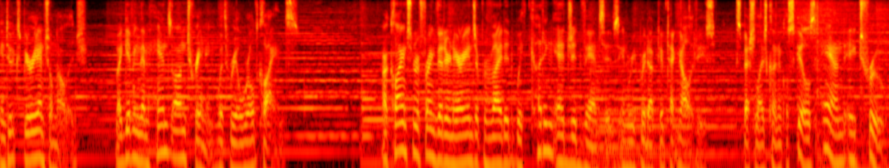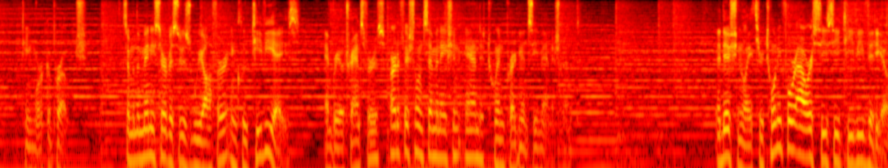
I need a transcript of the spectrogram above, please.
into experiential knowledge by giving them hands on training with real world clients. Our clients and referring veterinarians are provided with cutting edge advances in reproductive technologies, specialized clinical skills, and a true teamwork approach. Some of the many services we offer include TVAs, embryo transfers, artificial insemination, and twin pregnancy management. Additionally, through 24 hour CCTV video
